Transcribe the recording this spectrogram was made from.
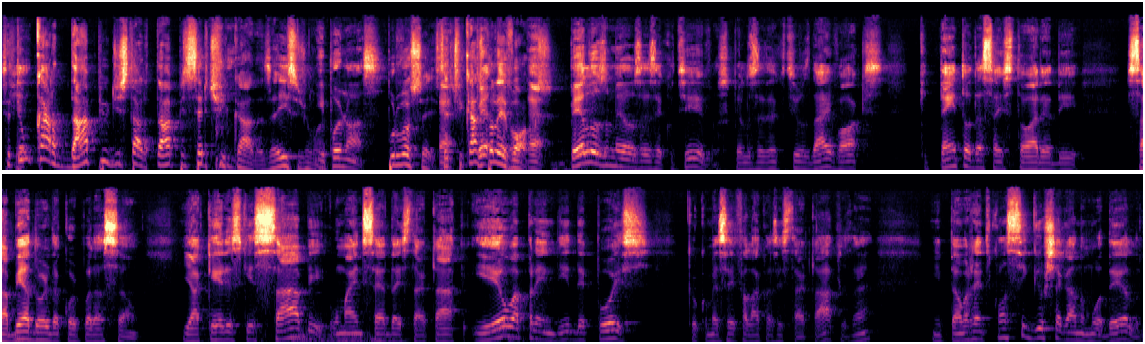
Você tem um cardápio de startups certificadas, é isso, Gilmar? E por nós. Por vocês, É, certificados pe- pela Evox. é, pelos meus executivos, pelos executivos da Evox, que tem toda essa história de saber a dor da corporação, e aqueles que sabem o mindset da startup, e eu aprendi depois que eu comecei a falar com as startups, né? Então a gente conseguiu chegar no modelo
